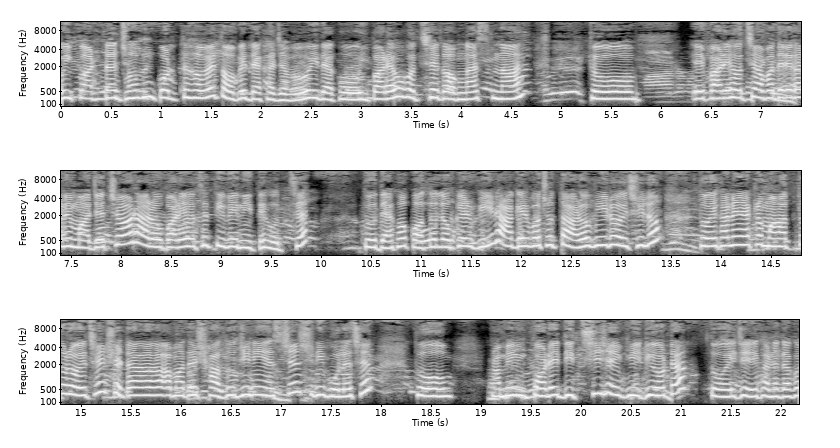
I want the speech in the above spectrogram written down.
ওই পাড়টা জুম করতে হবে, তবে দেখা যাবে। ওই দেখো, ওই পারেও হচ্ছে গঙ্গা স্নান। তো এপারে হচ্ছে আমাদের এখানে মাঝের চর, আর ওপারে হচ্ছে তিবে নিতে হচ্ছে। তো দেখো কত লোকের ভিড়। আগের বছর তো আরও ভিড় হয়েছিল। তো এখানে একটা মাহাত্ম রয়েছে সেটা আমাদের সাধু যিনি এসছেন তিনি বলেছেন। তো আমি পরে দিচ্ছি সেই ভিডিওটা। তো এই যে এখানে দেখো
